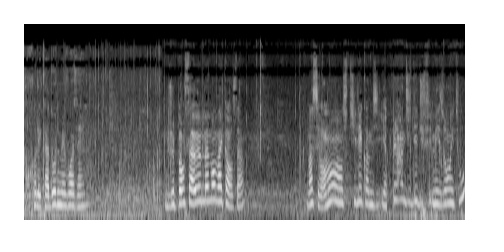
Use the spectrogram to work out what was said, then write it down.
pour les cadeaux de mes voisins. Je pense à eux même en vacances. Hein. c'est vraiment stylé comme il y a plein d'idées du fait maison et tout.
